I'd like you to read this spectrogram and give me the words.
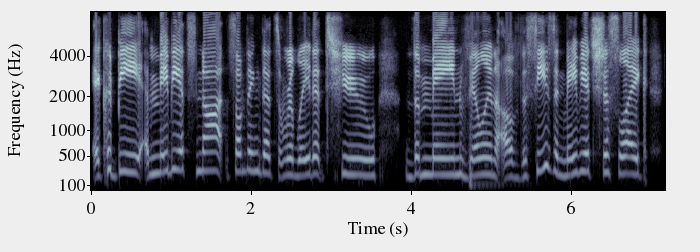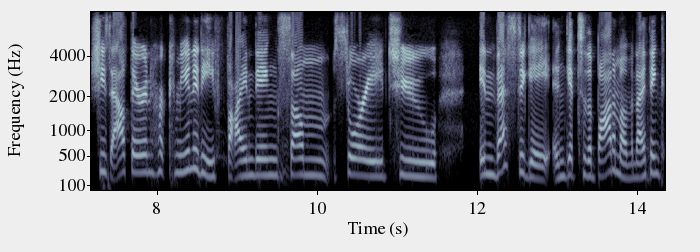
It could be maybe it's not something that's related to the main villain of the season. Maybe it's just like she's out there in her community finding some story to investigate and get to the bottom of. And I think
